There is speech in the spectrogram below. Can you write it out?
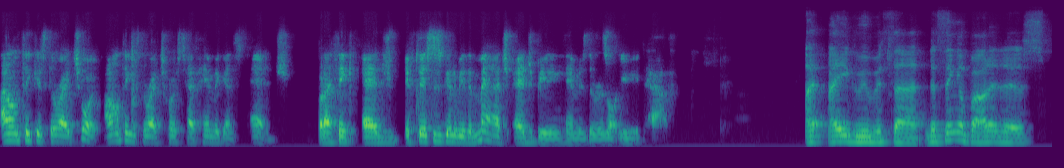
I don't think it's the right choice. I don't think it's the right choice to have him against Edge. But I think Edge, if this is going to be the match, Edge beating him is the result you need to have. I, I agree with that. The thing about it is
